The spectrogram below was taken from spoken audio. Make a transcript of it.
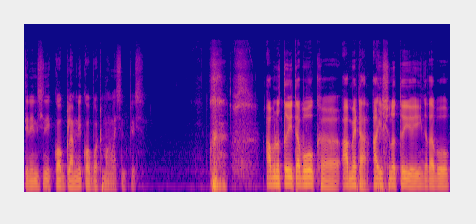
দিনে নিচিনি কক গ্লামনি কক বৰ্তমান please avno tei tabok a metar a isno tei inga tabok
